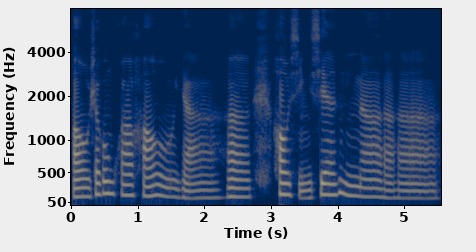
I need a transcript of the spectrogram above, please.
帽上宫花好呀，好新鲜呐。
